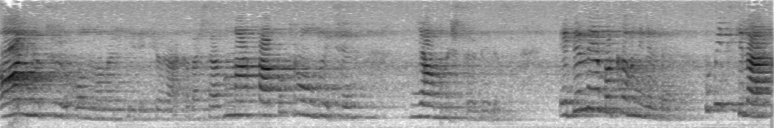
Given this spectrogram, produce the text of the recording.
aynı tür olmaları gerekiyor arkadaşlar. Bunlar farklı tür olduğu için yanlıştır deriz. Edirne'ye bakalım yine de. Bu bitkiler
